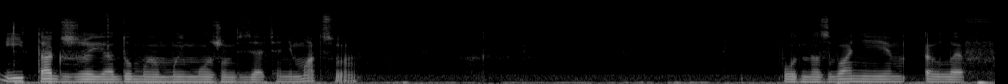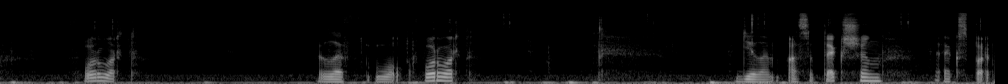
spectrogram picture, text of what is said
И также, я думаю, мы можем взять анимацию под названием LF Forward. LF Walk Forward делаем asset action, экспорт.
